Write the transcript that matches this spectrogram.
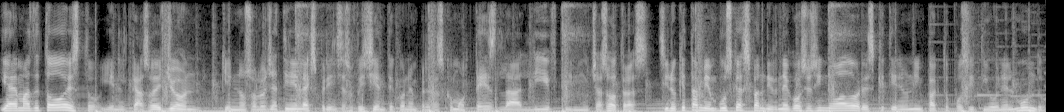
Y además de todo esto, y en el caso de John, quien no solo ya tiene la experiencia suficiente con empresas como Tesla, Lyft y muchas otras, sino que también busca expandir negocios innovadores que tienen un impacto positivo en el mundo.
